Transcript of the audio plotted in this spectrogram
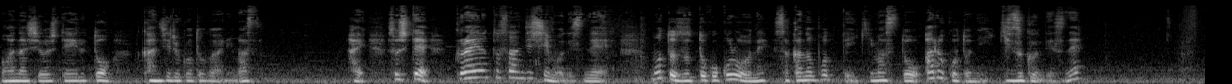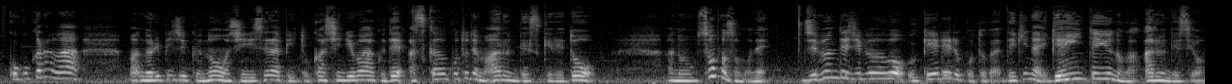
お話をしていると感じることがあります。はい、そしてクライアントさん自身もですねもっとずっと心をね遡っていきますとあることに気づくんですね。ここからは、まあのりぴ塾の心理セラピーとか心理ワークで扱うことでもあるんですけれどあのそもそもね自分で自分を受け入れることができない原因っていうのがあるんですよ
